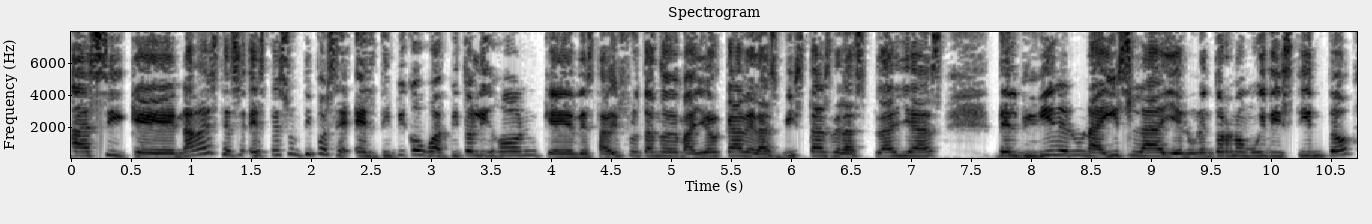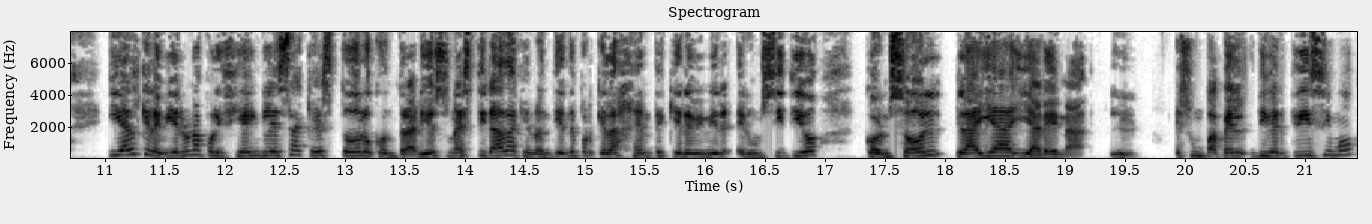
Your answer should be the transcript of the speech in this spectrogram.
Así que nada, este es, este es un tipo, el típico guapito ligón que está disfrutando de Mallorca, de las vistas, de las playas, del vivir en una isla y en un entorno muy distinto, y al que le viene una policía inglesa que es todo lo contrario. Es una estirada que no entiende por qué la gente quiere vivir en un sitio con sol, playa y arena. Es un papel divertidísimo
